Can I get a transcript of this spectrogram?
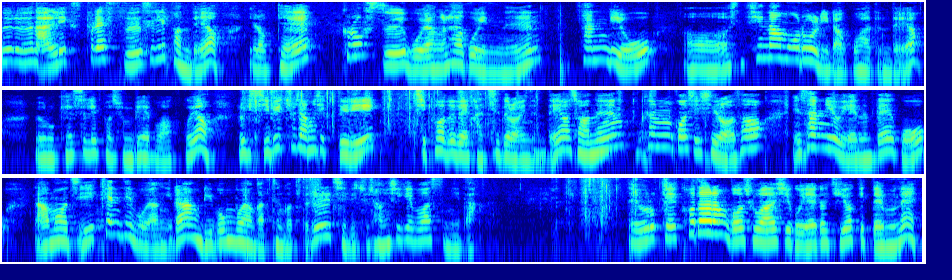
오늘은 알리익스프레스 슬리퍼인데요. 이렇게 크록스 모양을 하고 있는 산리오 어, 시나모롤이라고 하던데요. 이렇게 슬리퍼 준비해 보았고요. 이렇게 지비추 장식들이 지퍼백에 같이 들어있는데요. 저는 큰 것이 싫어서 이 산리오 얘는 빼고 나머지 캔디 모양이랑 리본 모양 같은 것들을 지비추 장식해 보았습니다. 네, 이렇게 커다란 거 좋아하시고 얘가 귀엽기 때문에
